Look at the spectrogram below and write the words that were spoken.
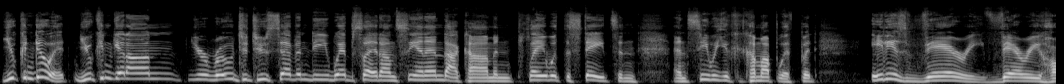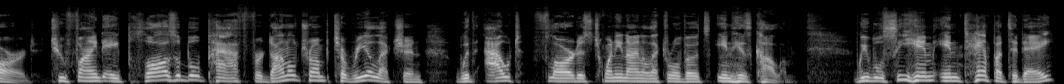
You can do it. You can get on your Road to 270 website on CNN.com and play with the states and, and see what you can come up with. But it is very, very hard to find a plausible path for Donald Trump to reelection without Florida's 29 electoral votes in his column. We will see him in Tampa today,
